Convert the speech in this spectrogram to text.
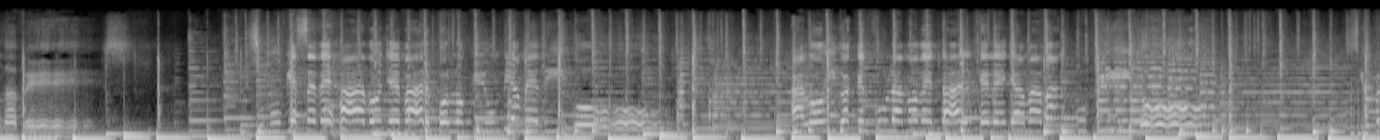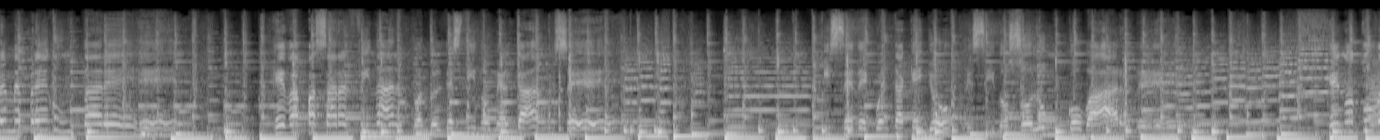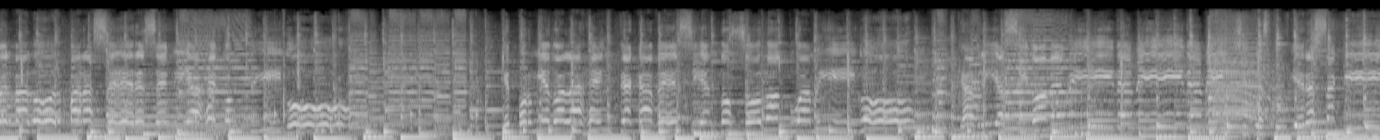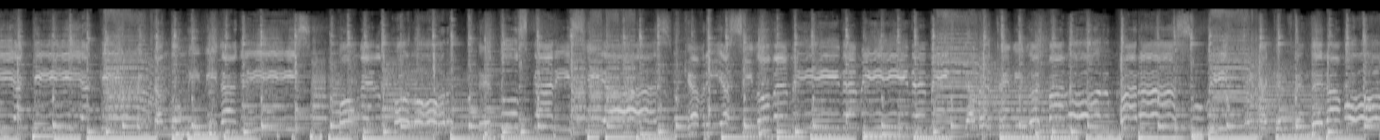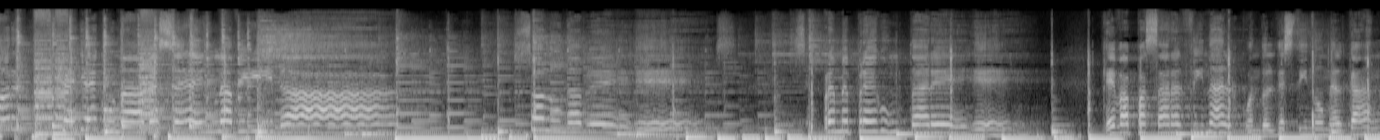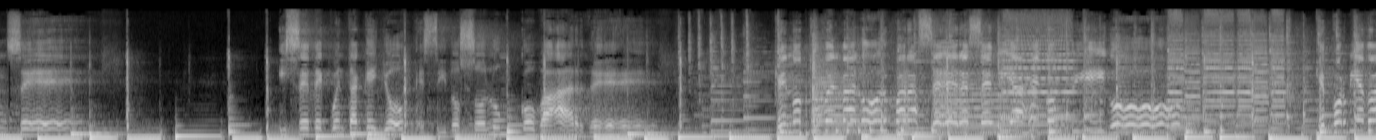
a pasar al final cuando el destino me alcance? Y se dé cuenta que yo he sido solo un cobarde. Que no tuve el valor para hacer ese viaje contigo. Que por miedo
